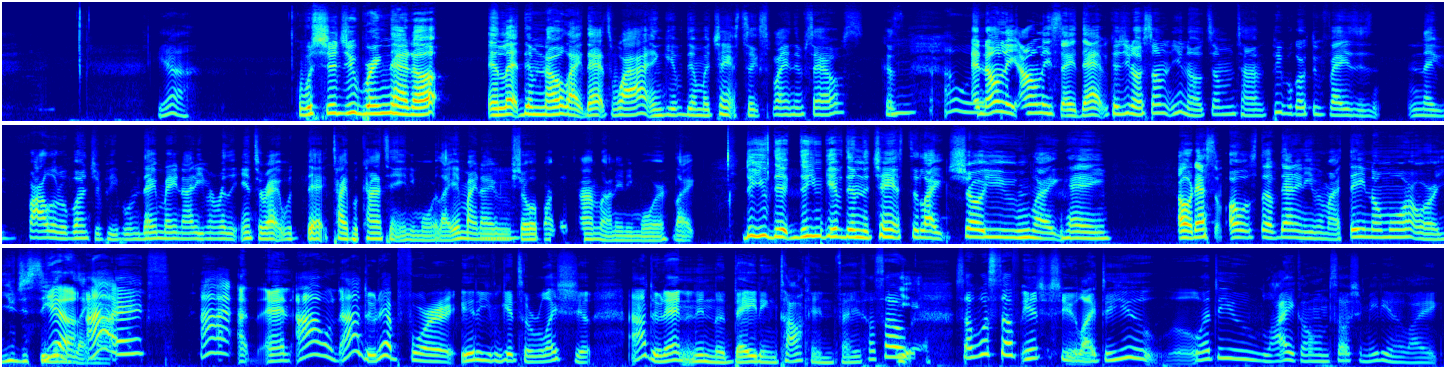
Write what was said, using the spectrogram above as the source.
yeah. Well, should you bring that up and let them know like that's why, and give them a chance to explain themselves? I would. and only I only say that because you know some you know sometimes people go through phases and they followed a bunch of people and they may not even really interact with that type of content anymore. Like it might not even Mhm. show up on their timeline anymore. Like, do you do, do you give them the chance to like show you like, hey, oh that's some old stuff that ain't even my thing no more, or you just see it yeah, like. I ask. I, and I'll I'll do that before it even get to a relationship. I'll do that in, the dating talking phase. So so, yeah, so what stuff interests you? Like, do you what do you like on social media? Like,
